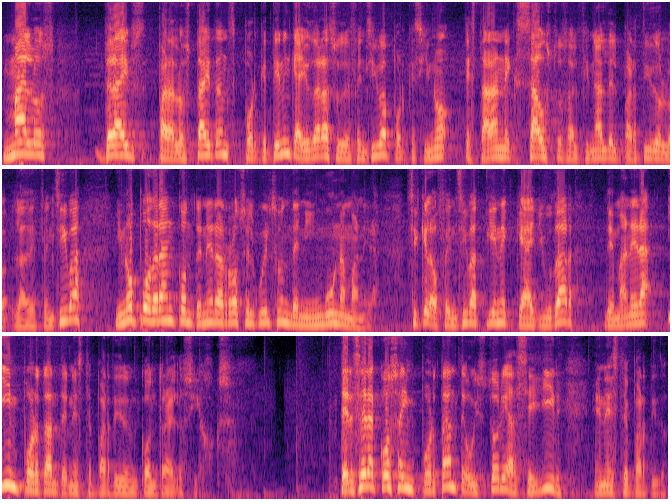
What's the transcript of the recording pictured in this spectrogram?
malos drives para los Titans porque tienen que ayudar a su defensiva porque si no estarán exhaustos al final del partido la defensiva y no podrán contener a Russell Wilson de ninguna manera. Así que la ofensiva tiene que ayudar de manera importante en este partido en contra de los Seahawks. Tercera cosa importante o historia a seguir en este partido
